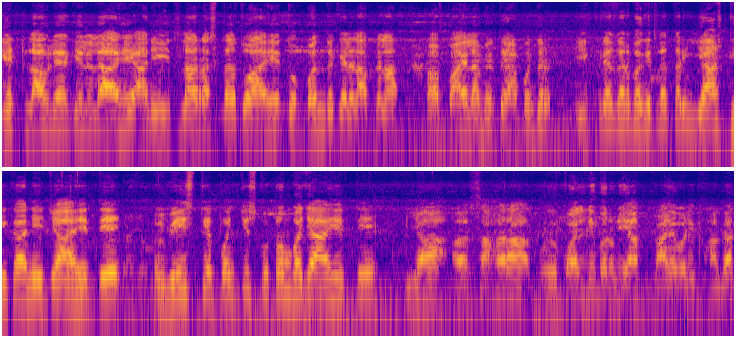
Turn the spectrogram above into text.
गेट लावल्या गेलेला आहे आणि इथला रस्ता जो आहे तो बंद केलेला आपल्याला पाहायला पाहायला आहे आपण जर इकडे जर बघितलं तर याच ठिकाणी जे आहे ते वीस ते पंचवीस कुटुंब जे आहेत ते या सहारा कॉलनी म्हणून या काळेवाडी भागात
